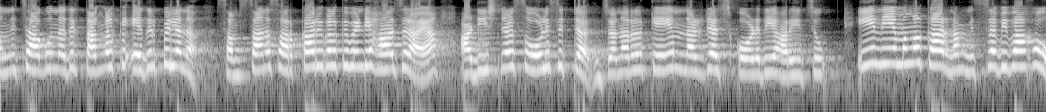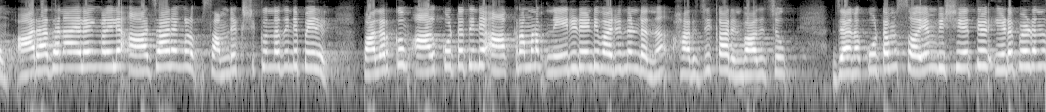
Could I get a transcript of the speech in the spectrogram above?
ഒന്നിച്ചാകുന്നതിൽ തങ്ങൾക്ക് എതിർപ്പില്ലെന്ന് സംസ്ഥാന സർക്കാരുകൾക്ക് വേണ്ടി ഹാജരായ additional solicitor general K M Nataraj കോടതിയെ അറിയിച്ചു. ഈ നിയമങ്ങൾ കാരണം മിശ്രവിവാഹവും ആരാധനാലയങ്ങളിലെ ആചാരങ്ങളും സംരക്ഷിക്കുന്നതിന്റെ പേരിൽ പലർക്കും ആൾക്കൂട്ടത്തിന്റെ ആക്രമണം നേരിടേണ്ടി വരുന്നുണ്ടെന്ന് ഹർജിക്കാരൻ വാദിച്ചു. ജനക്കൂട്ടം സ്വയം വിഷയത്തിൽ ഇടപെടുന്ന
